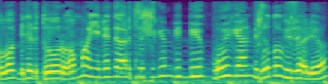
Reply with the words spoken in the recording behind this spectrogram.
Olabilir doğru ama yine de ertesi gün bir büyük boy gelmiş o da güzel ya.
